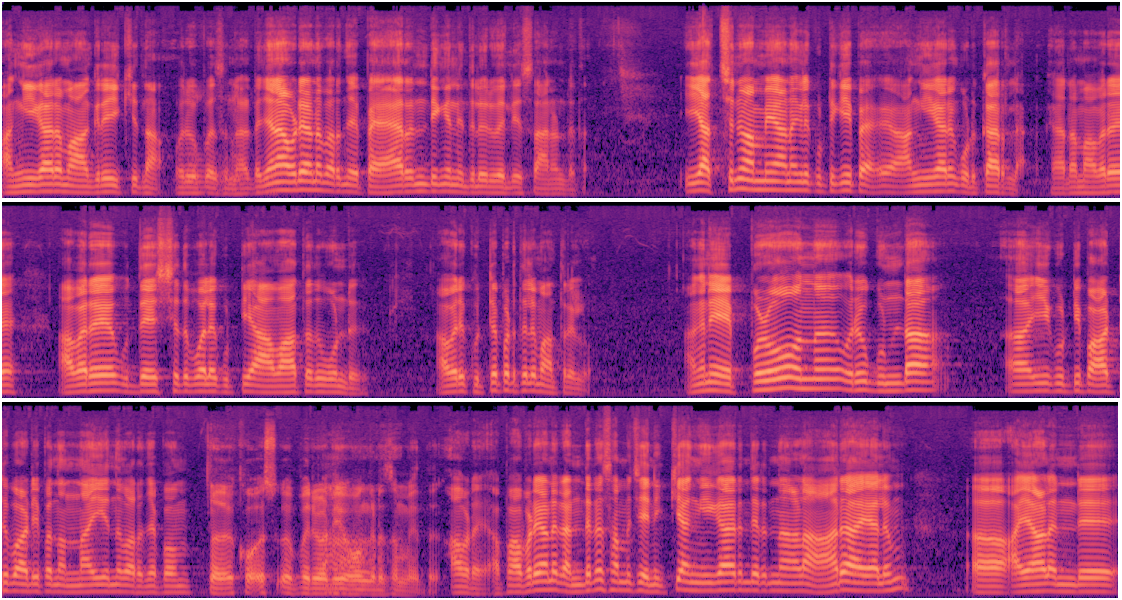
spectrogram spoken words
അംഗീകാരം ആഗ്രഹിക്കുന്ന ഒരു പേഴ്സണായിട്ട് ഞാൻ അവിടെയാണ് പറഞ്ഞത് പാരന്റിങ്ങിന് ഇതിലൊരു വലിയ സ്ഥാനം ഉണ്ടെന്ന് ഈ അച്ഛനും അമ്മയാണെങ്കിൽ കുട്ടിക്ക് അംഗീകാരം കൊടുക്കാറില്ല. കാരണം അവരെ അവരെ ഉദ്ദേശിച്ചതുപോലെ കുട്ടി ആവാത്തത് കൊണ്ട് അവർ കുറ്റപ്പെടുത്തൽ മാത്രമേ ഉള്ളൂ. അങ്ങനെ എപ്പോഴോ ഒന്ന് ഒരു ഗുണ്ട ഈ കുട്ടി പാട്ട് പാടിയപ്പോൾ നന്നായി എന്ന് പറഞ്ഞപ്പം പരിപാടി പങ്കെടുത്ത സമയത്ത്. അവിടെ. അപ്പോൾ അവിടെയാണ് രണ്ടിനെ സംബന്ധിച്ച് എനിക്ക് അംഗീകാരം തരുന്ന ആൾ ആരായാലും അയാൾ എന്റെ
